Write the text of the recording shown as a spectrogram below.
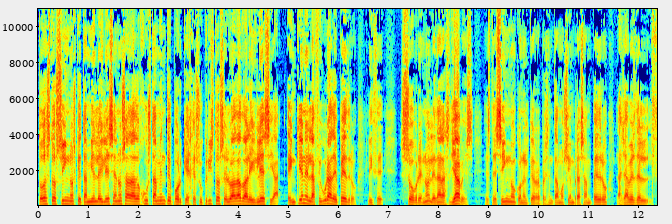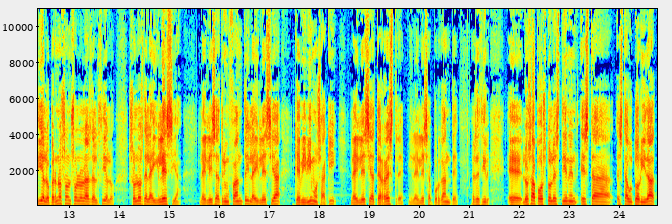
Todos estos signos que también la Iglesia nos ha dado justamente porque Jesucristo se lo ha dado a la Iglesia. ¿En quién? En la figura de Pedro. Dice, sobre, ¿no? Y le da las llaves, este signo con el que representamos siempre a San Pedro, las llaves del cielo, pero no son solo las del cielo, son los de la iglesia, la iglesia triunfante y la iglesia que vivimos aquí, la iglesia terrestre y la iglesia purgante. Es decir, eh, los apóstoles tienen esta, esta autoridad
